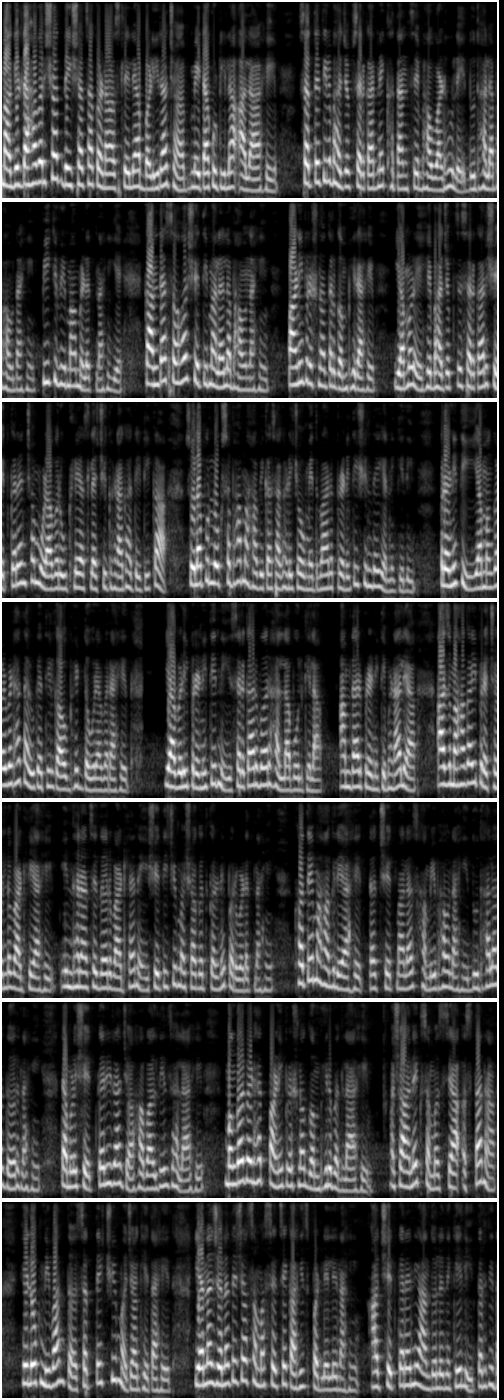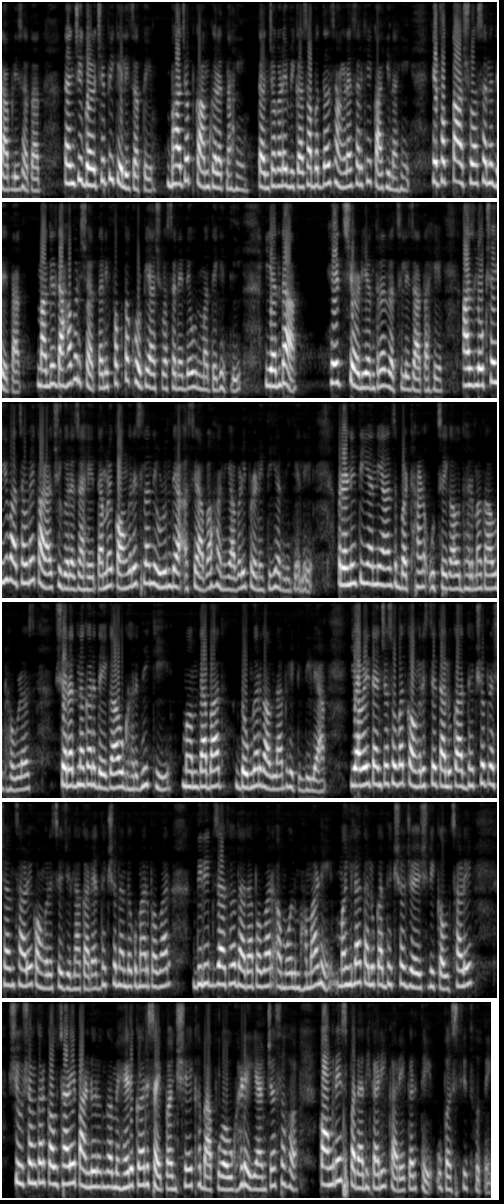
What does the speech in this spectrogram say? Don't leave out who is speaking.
Speaker 1: मागील दहा वर्षात देशाचा कणा असलेल्या बळीराजा मेटाकुटीला आला आहे. सत्तेतील भाजप सरकारने खतांचे भाव वाढवले. दुधाला भाव नाही पीक विमा मिळत नाहीये. कांद्यासह शेतीमालाला भाव नाही. पाणी प्रश्न तर गंभीर आहे. यामुळे हे भाजपचे सरकार शेतकऱ्यांच्या मुळावर उठले असल्याची घणाघाती टीका सोलापूर लोकसभा महाविकास आघाडीच्या उमेदवार प्रणिती शिंदे यांनी केली. प्रणिती या मंगळवेढा तालुक्यातील गावभेट दौऱ्यावर आहेत. यावेळी प्रणितींनी सरकारवर हल्लाबोल केला. आमदार प्रणिती म्हणाल्या आज महागाई प्रचंड वाढली आहे. इंधनाचे दर वाढल्याने शेतीची मशागत करणे परवडत नाही. खते महागली आहेत. त्यात शेतमालास हमीभाव नाही दुधाला दर नाही. त्यामुळे शेतकरी राजा हवालदिल झाला आहे. मंगळवेढ्यात पाणी प्रश्न गंभीर बनला आहे. अशा अनेक समस्या असताना हे लोक निवांत सत्तेची मजा घेत आहेत. यांना जनतेच्या समस्येचे काहीच पडलेले नाही. आज शेतकऱ्यांनी आंदोलने केली तर ती दाबली जातात. त्यांची गळचेपी केली जाते. भाजप काम करत नाही. त्यांच्याकडे विकासाबद्दल सांगण्यासारखे काही नाही. हे फक्त आश्वासने देतात. मागील दहा वर्षात त्यांनी फक्त खोटी आश्वासने देऊन मते घेतली. यंदा हेच षडयंत्र रचले जात आहे. आज लोकशाही वाचवणे काळाची गरज आहे. त्यामुळे काँग्रेसला निवडून द्या असे आवाहन यावेळी प्रणिती यांनी केले. प्रणिती यांनी आज बठाण उचेगाव धर्मगाव ढवळस शरदनगर देगाव घरनिकी महमदाबाद डोंगरगावला भेटी दिल्या. यावेळी त्यांच्यासोबत काँग्रेसचे तालुका अध्यक्ष प्रशांत साळे काँग्रेसचे जिल्हा कार्याध्यक्ष नंदकुमार पवार दिलीप जाधव दादा पवार अमोल म्हामाणे महिला तालुकाध्यक्ष जयश्री कौचाळे शिवशंकर कवचाळे पांडुरंग मेहरकर सैपन शेख बापू अवघडे यांच्यासह काँग्रेस पदाधिकारी कार्यकर्ते उपस्थित होते.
